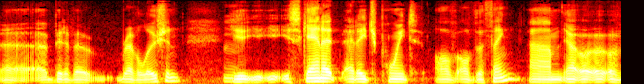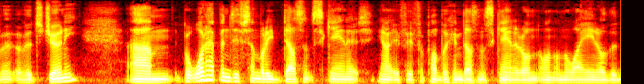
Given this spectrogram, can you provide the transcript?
a, a bit of a revolution. You, you, you scan it at each point of, of the thing, um, you know, of, of its journey. Um, but what happens if somebody doesn't scan it? You know, if, if a publican doesn't scan it on, on, on the way in, or the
